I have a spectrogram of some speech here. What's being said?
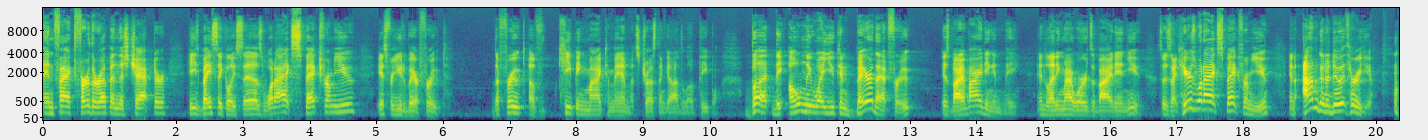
in fact, further up in this chapter, he basically says, What I expect from you is for you to bear fruit. The fruit of keeping my commandments, trusting God and love people. But the only way you can bear that fruit is by abiding in me and letting my words abide in you. So he's like, Here's what I expect from you, and I'm going to do it through you.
